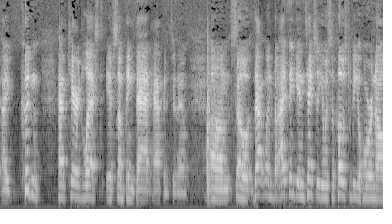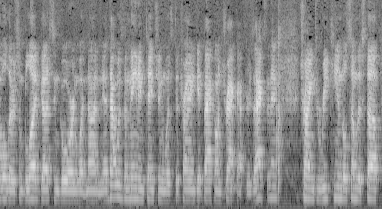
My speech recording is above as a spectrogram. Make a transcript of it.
I couldn't have cared less if something bad happened to them. Um, so that one, but I think intentionally it was supposed to be a horror novel. There's some blood, guts, and gore and whatnot, and that was the main intention was to try and get back on track after his accident, trying to rekindle some of the stuff.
